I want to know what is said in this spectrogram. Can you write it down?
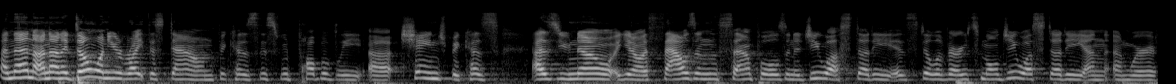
And then, and I don't want you to write this down because this would probably uh, change because as you know, you know, a thousand samples in a GWAS study is still a very small GWAS study and, and we're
